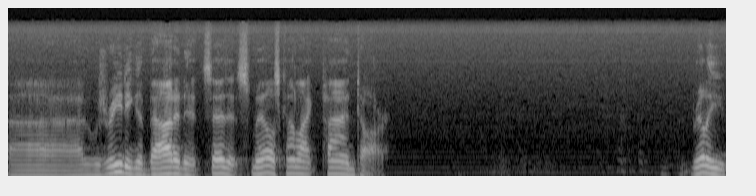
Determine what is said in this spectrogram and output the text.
Uh, I was reading about it. and It says it smells kind of like pine tar really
